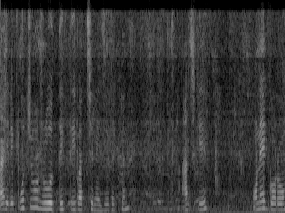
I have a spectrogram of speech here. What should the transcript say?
বাহিরে প্রচুর রোদ দেখতেই পাচ্ছেন, এই যে দেখেন। আজকে অনেক গরম।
